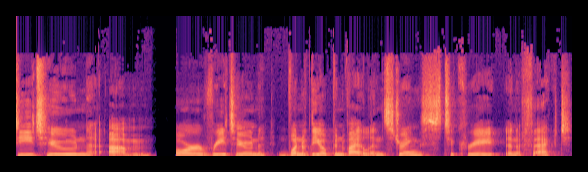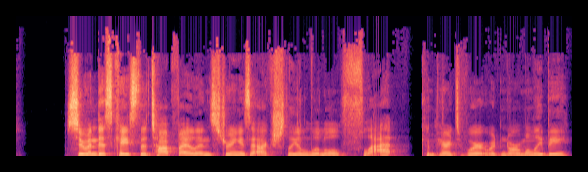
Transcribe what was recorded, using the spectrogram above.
detune um, or retune one of the open violin strings to create an effect. So in this case, the top violin string is actually a little flat compared to where it would normally be,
